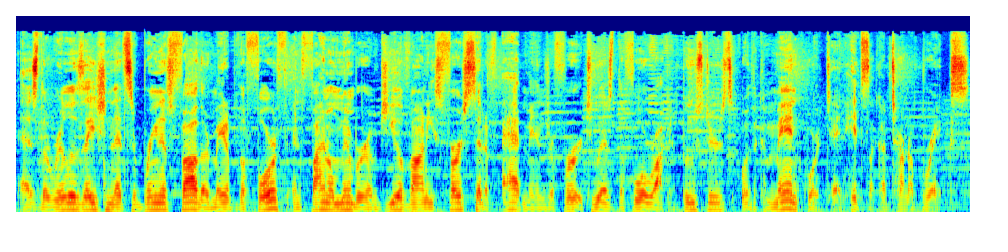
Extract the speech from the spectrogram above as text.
as the realization that Sabrina's father made up the fourth and final member of Giovanni's first set of admins referred to as the Four Rocket Boosters or the Command Quartet hits like a ton of bricks.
